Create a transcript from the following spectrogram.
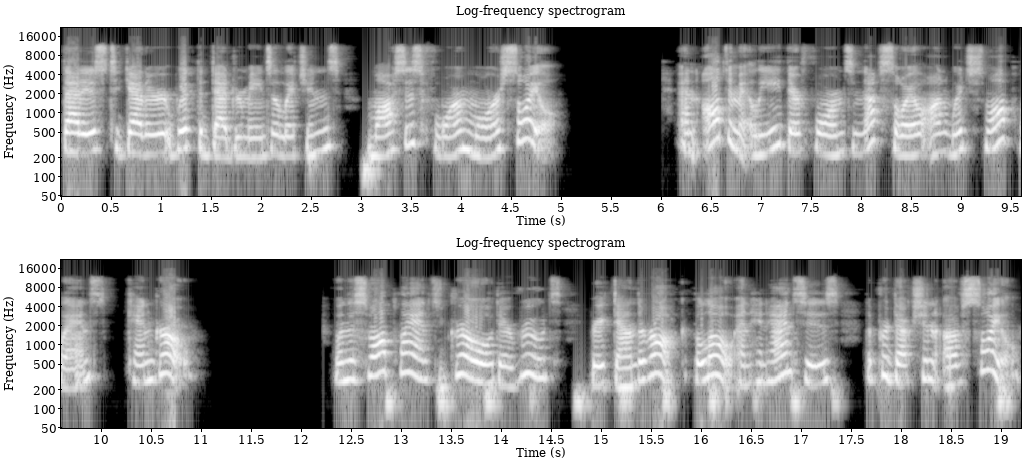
that is, together with the dead remains of lichens, mosses form more soil. And ultimately, there forms enough soil on which small plants can grow. When the small plants grow, their roots break down the rock below and enhances the production of soil.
